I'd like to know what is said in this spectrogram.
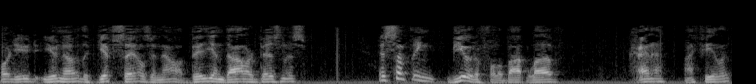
oh, do you, you know that gift sales are now a billion dollar business? There's something beautiful about love. Kind of. I feel it.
